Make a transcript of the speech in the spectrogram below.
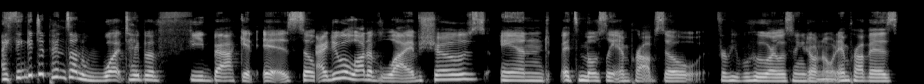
I think it depends on what type of feedback it is. So I do a lot of live shows and it's mostly improv. So for people who are listening don't know what improv is,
